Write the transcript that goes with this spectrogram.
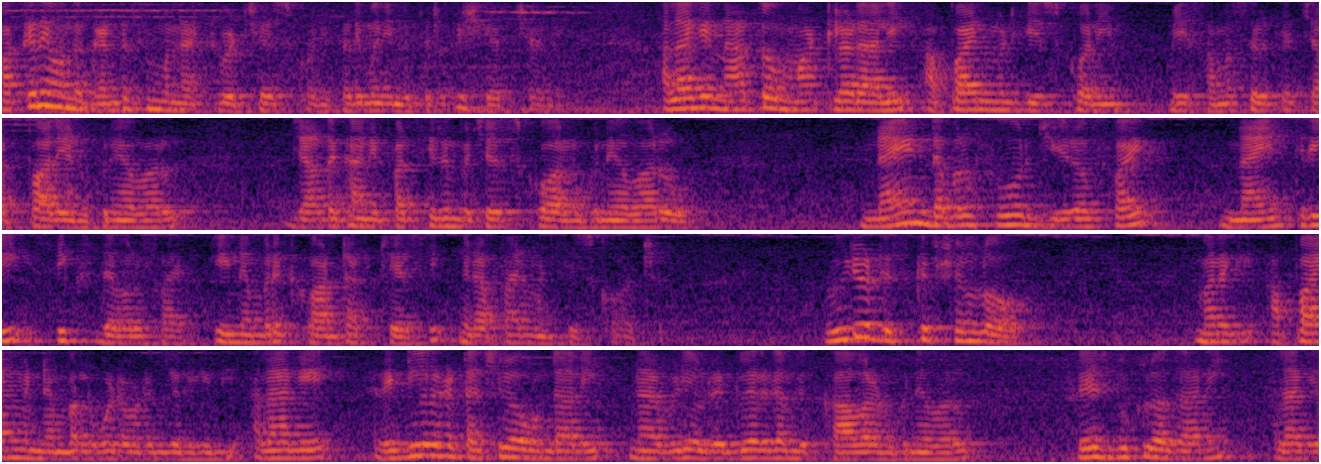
పక్కనే ఉన్న గంట సింబల్ని యాక్టివేట్ చేసుకొని పది మంది మిత్రులకు షేర్ చేయండి. అలాగే నాతో మాట్లాడాలి అపాయింట్మెంట్ తీసుకొని మీ సమస్యలతో చెప్పాలి అనుకునేవారు జాతకాన్ని పరిశీలింప చేసుకోవాలనుకునేవారు nine double four zero five nine three six double five ఈ నెంబర్కి కాంటాక్ట్ చేసి మీరు అపాయింట్మెంట్ తీసుకోవచ్చు. వీడియో డిస్క్రిప్షన్లో మనకి అపాయింట్మెంట్ నెంబర్లు కూడా ఇవ్వడం జరిగింది. అలాగే రెగ్యులర్గా టచ్లో ఉండాలి. నా వీడియో రెగ్యులర్గా మీకు కావాలనుకునేవారు ఫేస్బుక్లో కానీ అలాగే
